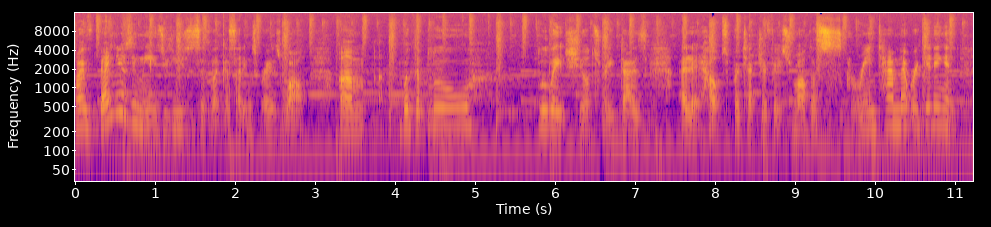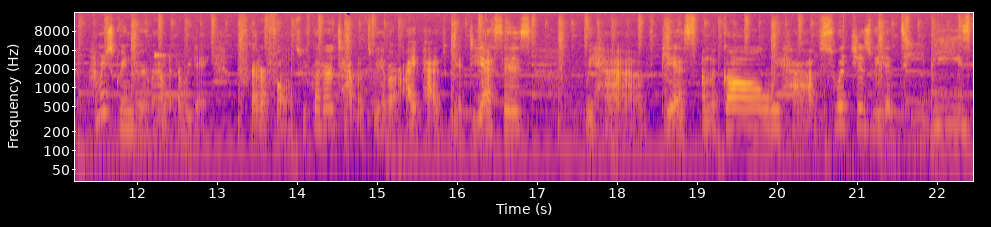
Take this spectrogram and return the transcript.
Now I've been using these. You can use this as like a setting spray as well. Um, what the blue blue light shield spray does and it helps protect your face from all the screen time that we're getting and how many screens are we around every day we've got our phones we've got our tablets we have our ipads we have ds's we have ps on the go we have switches we have tvs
